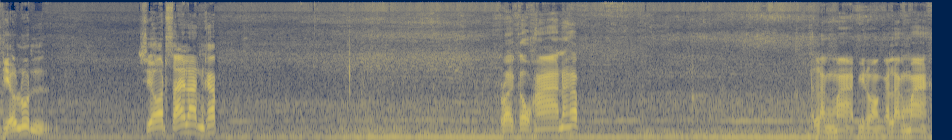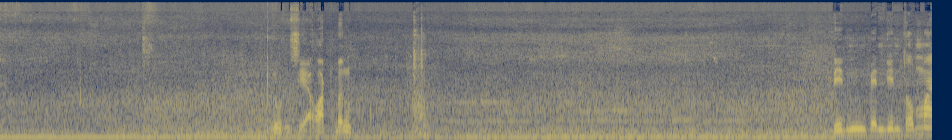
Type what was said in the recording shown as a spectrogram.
เดี๋ยวรุ่นเสียอดสายลันครับรอยเก้าหานะครับกำลังมาพี่น้องกำลังมารุ่นเสียออดเบิงดินเป็นดินถมไม้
